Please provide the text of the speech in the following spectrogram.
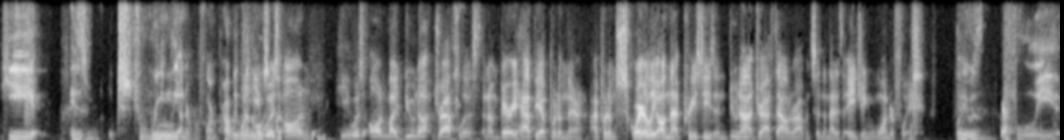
He is extremely underperformed. Probably one of the he most. was on. He was on my do not draft list, and I'm very happy I put him there. I put him squarely on that preseason do not draft Allen Robinson, and that is aging wonderfully. Well, he was definitely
